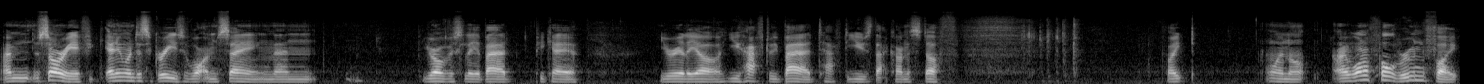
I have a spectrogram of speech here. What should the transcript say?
I'm sorry if anyone disagrees with what I'm saying, then you're obviously a bad PKer. You really are. You have to be bad to have to use that kind of stuff. Fight. Why not? I want a full rune fight.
